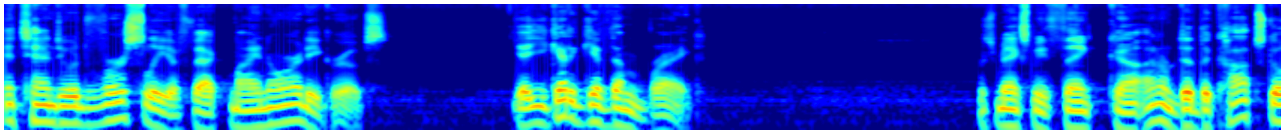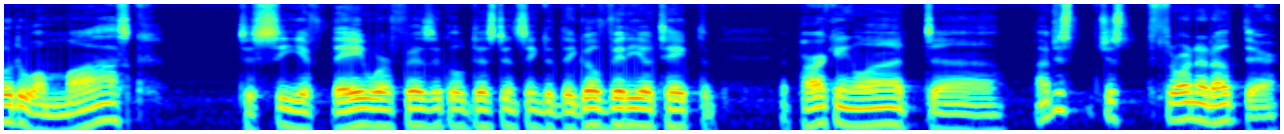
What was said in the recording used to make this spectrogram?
and tend to adversely affect minority groups. Yeah, you got to give them a break. Which makes me think uh, I don't did the cops go to a mosque to see if they were physical distancing? Did they go videotape the, the parking lot? Uh, I'm just just throwing it out there.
